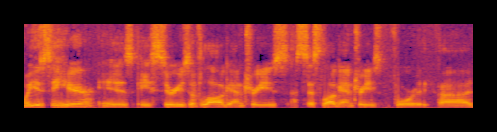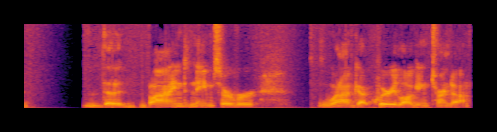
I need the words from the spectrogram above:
What you see here is a series of log entries, syslog entries for uh, the bind name server when I've got query logging turned on.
